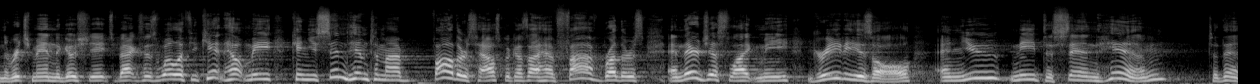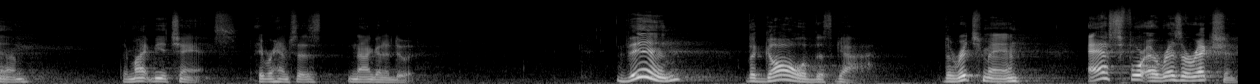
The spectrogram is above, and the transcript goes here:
and the rich man negotiates back, says, Well, if you can't help me, can you send him to my father's house because I have five brothers and they're just like me, greedy as all, and you need to send him to them? There might be a chance. Abraham says, Not going to do it. Then the gall of this guy, the rich man, asks for a resurrection.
